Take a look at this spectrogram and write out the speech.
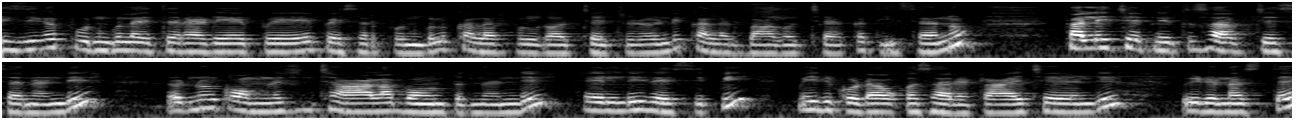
ఈజీగా పునుగులు అయితే రెడీ అయిపోయాయి. పెసర పునుగులు కలర్ఫుల్గా వచ్చాయి చూడండి. కలర్ బాగా వచ్చాక తీసాను పల్లీ చట్నీతో సర్వ్ చేశానండి. రెండు కాంబినేషన్ చాలా బాగుంటుందండి. Healthy recipe. మీరు కూడా ఒకసారి ట్రై చేయండి. వీడియో నచ్చితే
